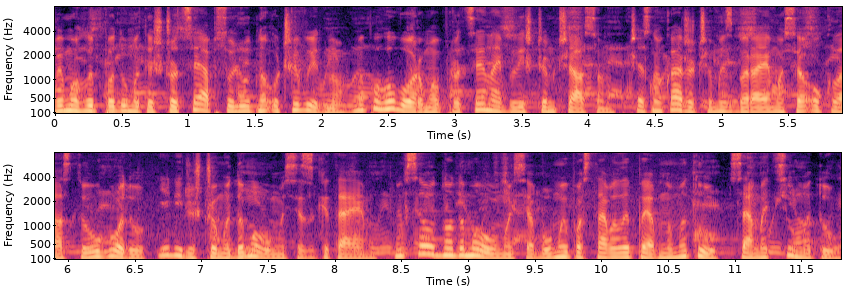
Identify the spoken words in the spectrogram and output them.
Ви могли б подумати, що це абсолютно очевидно. Ми поговоримо про це найближчим часом. Чесно кажучи, ми збираємося укласти угоду. Я вірю, що ми домовимося з Китаєм. Ми все одно домовимося, бо ми поставили певну мету, саме цю мету.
